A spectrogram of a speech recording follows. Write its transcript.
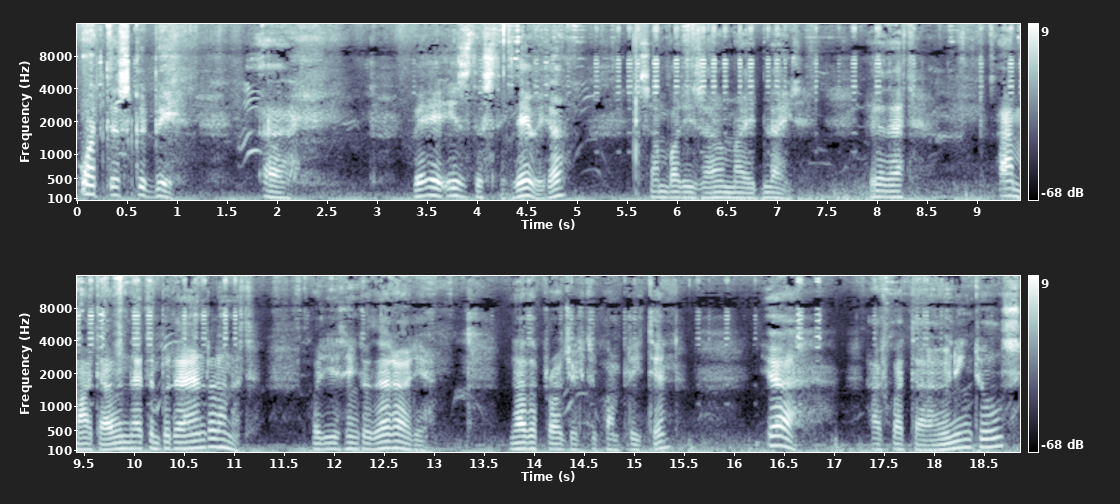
what this could be. Uh, where is this thing? There we go. Somebody's homemade blade. Look at that. I might own that and put a handle on it. What do you think of that idea? Another project to complete then? Yeah I've got the honing tools.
